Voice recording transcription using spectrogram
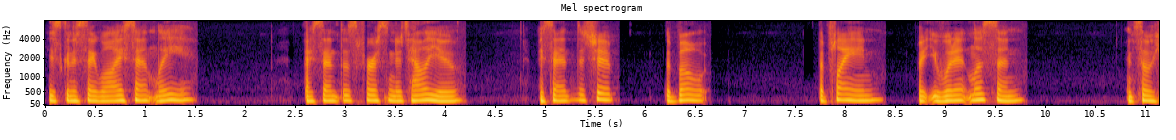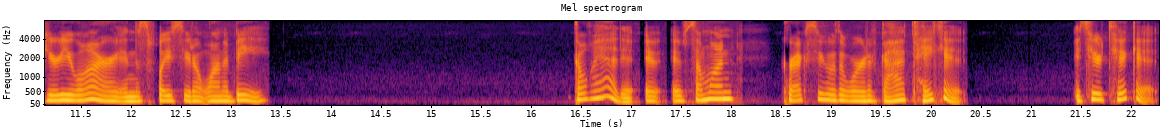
he's going to say well i sent lee. I sent this person to tell you. I sent the ship, the boat, the plane, but you wouldn't listen. And so here you are in this place you don't want to be. Go ahead. If, if someone corrects you with the word of God, take it. It's your ticket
